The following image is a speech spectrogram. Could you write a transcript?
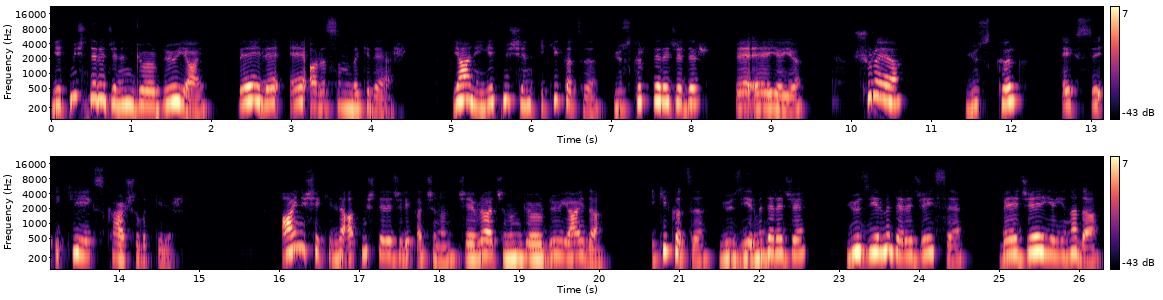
70 derecenin gördüğü yay B ile E arasındaki değer. Yani 70'in 2 katı 140 derecedir BE yayı. Şuraya 140 eksi 2x karşılık gelir. Aynı şekilde 60 derecelik açının çevre açının gördüğü yay da 2 katı 120 derece. 120 derece ise BC yayına da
